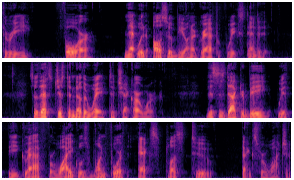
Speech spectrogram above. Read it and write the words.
3, 4, and that would also be on a graph if we extended it. So that's just another way to check our work. This is Dr. B with the graph for y equals 1 fourth x plus 2. Thanks for watching.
